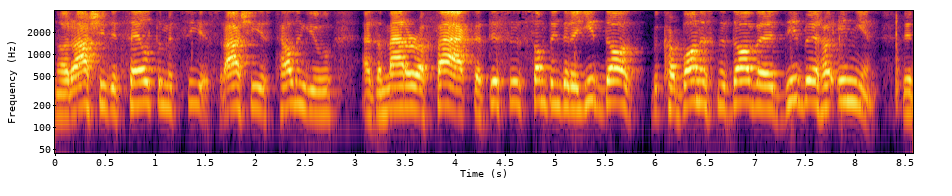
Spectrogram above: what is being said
No, Rashi did say Mitzias. Rashi is telling you, as a matter of fact, that this is something that a Yid does. The karbonis nedave diber ha'inyan. The,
